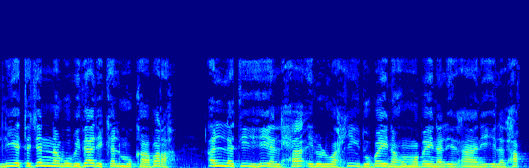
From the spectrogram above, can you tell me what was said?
ليتجنبوا بذلك المكابرة التي هي الحائل الوحيد بينهم وبين الإذعان إلى الحق.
